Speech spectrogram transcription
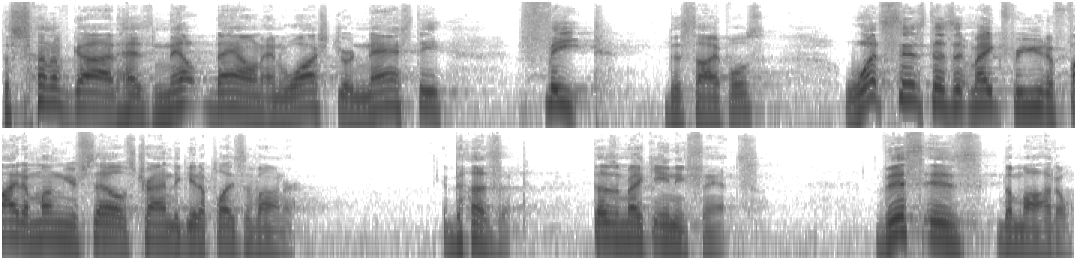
the Son of God, has knelt down and washed your nasty feet, disciples. What sense does it make for you to fight among yourselves trying to get a place of honor? It doesn't. It doesn't make any sense. This is the model.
